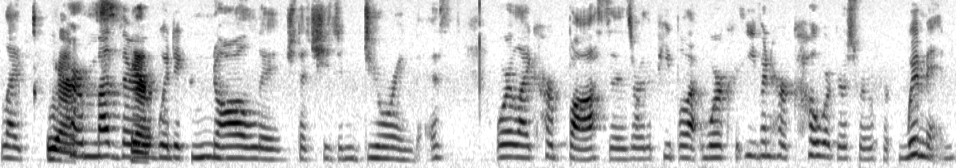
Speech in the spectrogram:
Like yeah her mother yeah. would acknowledge that she's enduring this or like her bosses or the people at work even her coworkers who are women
